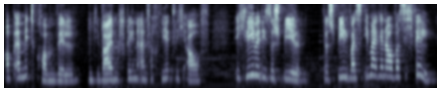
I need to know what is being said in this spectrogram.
ob er mitkommen will. Und die beiden stehen einfach wirklich auf. Ich liebe dieses Spiel. Das Spiel weiß immer genau, was ich will.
